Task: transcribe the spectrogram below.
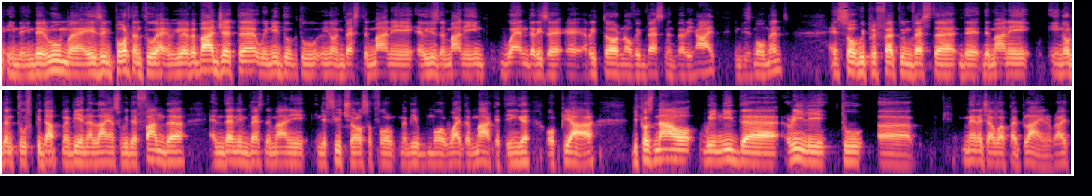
in the in the room. Uh, it's important to have you have a budget. Uh, we need to, to you know invest the money, uh, use the money in when there is a, a, return of investment very high in this moment, and so we prefer to invest uh, the the money in order to speed up maybe an alliance with a funder and then invest the money in the future also for maybe more wider marketing or PR, because now we need uh, really to uh, manage our pipeline, right?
